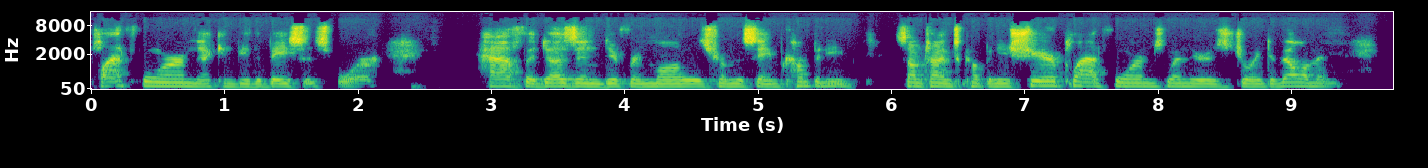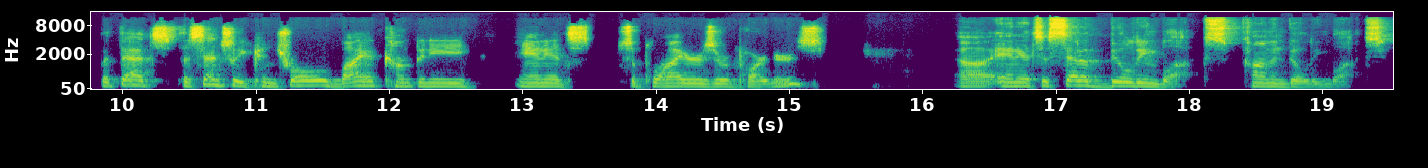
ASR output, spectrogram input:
platform that can be the basis for half a dozen different models from the same company. Sometimes companies share platforms when there's joint development, but that's essentially controlled by a company and its suppliers or partners. Uh, and it's a set of building blocks, common building blocks.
